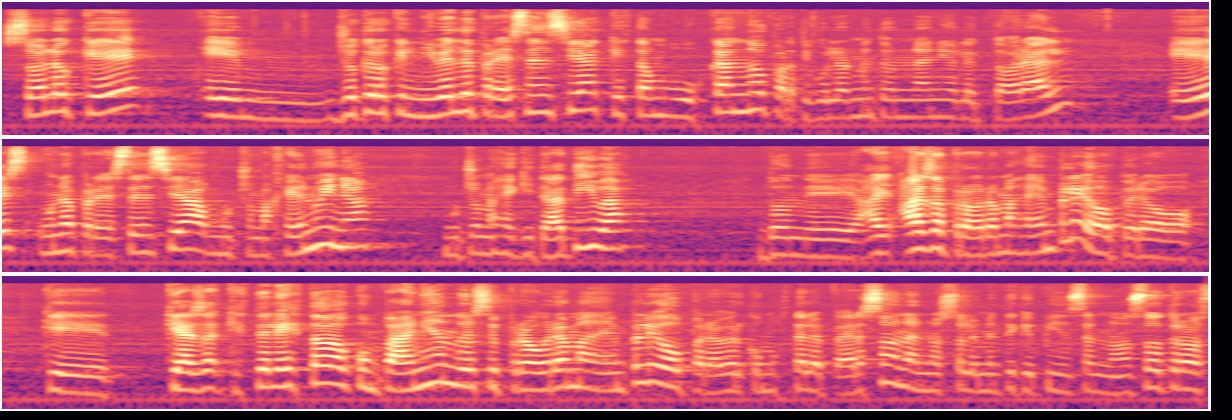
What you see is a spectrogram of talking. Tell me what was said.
solo que em, yo creo que el nivel de presencia que estamos buscando, particularmente en un año electoral, es una presencia mucho más genuina, mucho más equitativa, donde haya programas de empleo, pero que que, haya, que esté el Estado acompañando ese programa de empleo para ver cómo está la persona, no solamente que piensen nosotros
